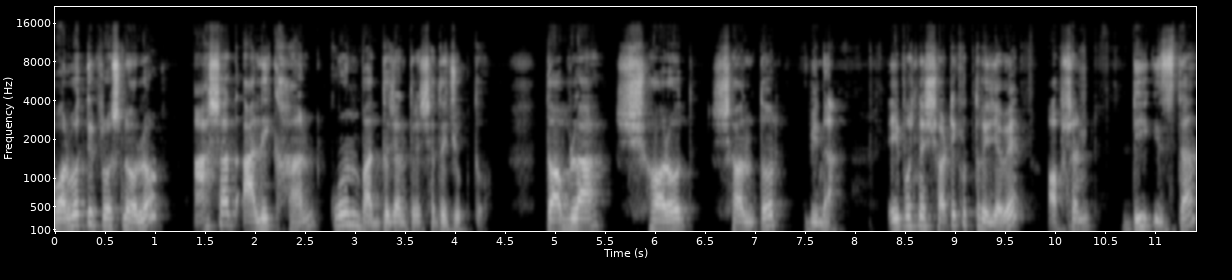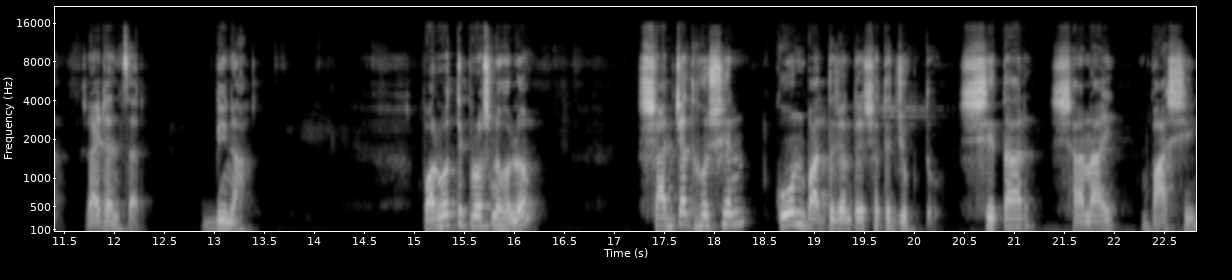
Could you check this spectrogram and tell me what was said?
পরবর্তী প্রশ্ন হলো আসাদ আলী খান কোন বাদ্যযন্ত্রের সাথে যুক্ত? তবলা, শরৎ, সন্তর, বীণা। এই প্রশ্নের সঠিক উত্তর হয়ে যাবে option D is the right answer, veena. পরবর্তী প্রশ্ন হলো, সাজ্জাদ হোসেন কোন বাদ্যযন্ত্রের সাথে যুক্ত? সেতার, সানাই, বাঁশি,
